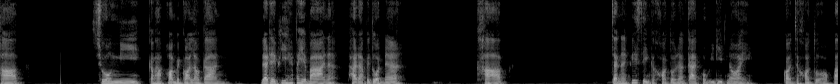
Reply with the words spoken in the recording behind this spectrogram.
ครับ ช่วงนี้ก็พักผ่อนไปก่อนแล้วกัน แล้วเดี๋ยวพี่ให้พยาบาลอะ พาเราไปตรวจนะ ครับ จากนั้นพี่สิงห์ก็ขอตรวจร่างกายผมอีกนิดหน่อย ก่อนจะขอตัวออกไป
